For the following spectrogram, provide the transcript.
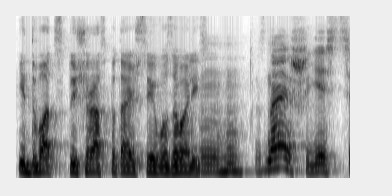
и 20 тысяч раз пытаешься его завалить. Угу. Знаешь, есть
